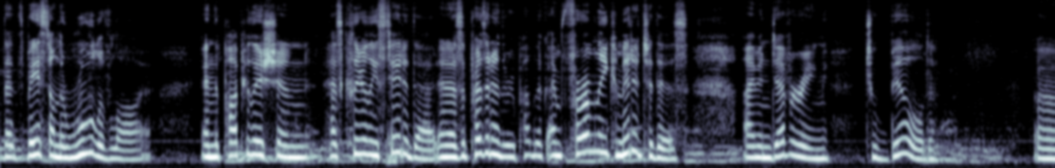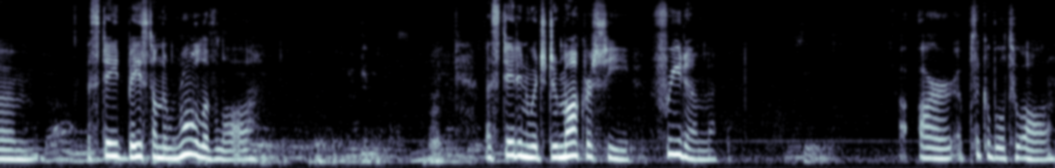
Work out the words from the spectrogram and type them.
that's based on the rule of law and the population has clearly stated that. And as the president of the republic, I'm firmly committed to this. I'm endeavoring to build um, a state based on the rule of law, a state in which democracy, freedom are applicable to all.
